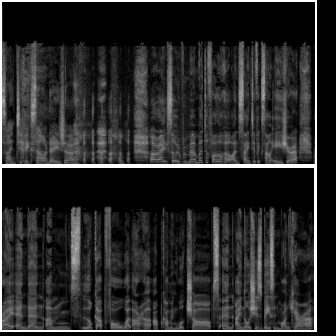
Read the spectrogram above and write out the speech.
Scientific Sound Asia. All right, so remember to follow her on Scientific Sound Asia, right? And then um, look up for what are her upcoming workshops. And I know she's based in Mont Kiara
